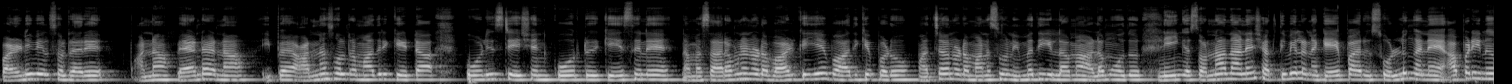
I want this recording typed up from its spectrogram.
பழனிவேல் சொல்கிறாரு அண்ணா வேண்டாம் அண்ணா. இப்போ அண்ணன் சொல்கிற மாதிரி கேட்டால் போலீஸ் ஸ்டேஷன் கோர்ட்டு கேஸுன்னு நம்ம சரவணனோட வாழ்க்கையே பாதிக்கப்படும். மச்சானோட மனசும் நிம்மதி இல்லாமல் அலமோதும். நீங்கள் சொன்னாதானே சக்திவேல் என்னை கேட்பாரு சொல்லுங்கண்ணே. அப்படின்னு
